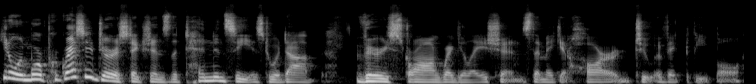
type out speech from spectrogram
you know, in more progressive jurisdictions, the tendency is to adopt very strong regulations that make it hard to evict people,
